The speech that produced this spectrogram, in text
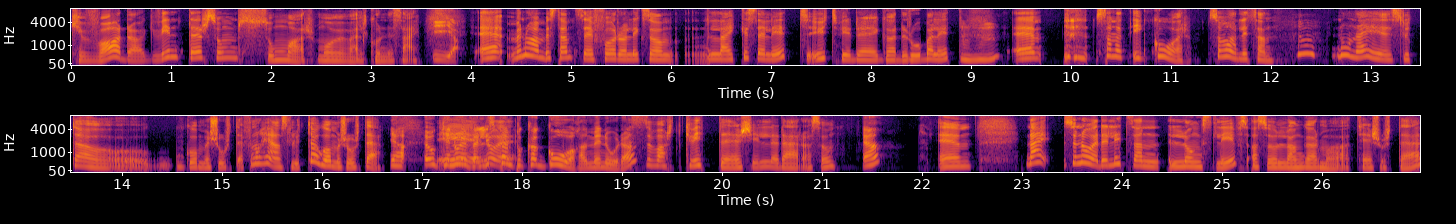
Hver dag, vinter som sommer, må vi vel kunne si. ja. Eh, men nå har han bestemt seg for å liksom leke seg litt, utvide garderoba litt. Mhm. eh, sånn at i går så var det litt sånn hm, Nå når jeg slutta å gå med skjorte For nå har han slutta å gå med skjorte. ja. Ok, nå er jeg veldig Nå er- spent på hva går han med nå, da? Svart-hvitt eh, skille der, altså. Ja. Eh, nei, så nå er det litt sånn long sleeves, altså langarma T-skjorte.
